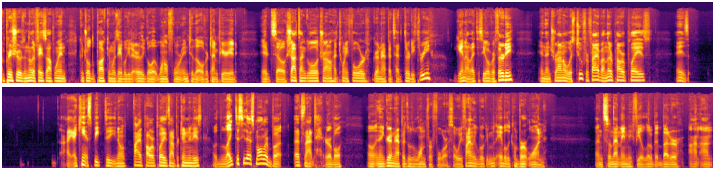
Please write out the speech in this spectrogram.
I'm pretty sure it was another face-off win, controlled the puck, and was able to get an early goal at 104 into the overtime period. It, so shots on goal, Toronto had 24, Grand Rapids had 33. Again, I like to see over 30. And then Toronto was two for five on their power plays. Is I, I can't speak to you know five power plays opportunities. I would like to see that smaller, but that's not terrible. Oh, and then Grand Rapids was one for four, so we finally were able to convert one, and so that made me feel a little bit better on on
